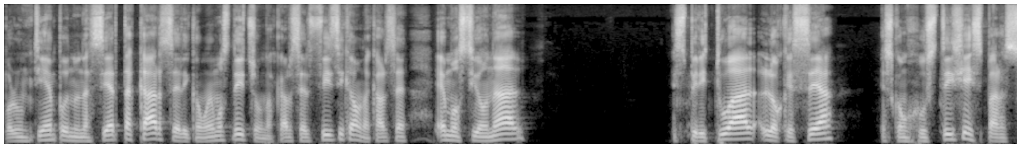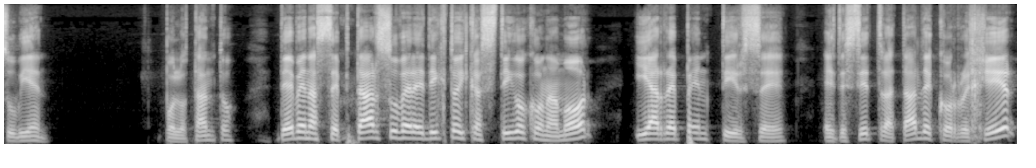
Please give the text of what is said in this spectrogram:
por un tiempo en una cierta cárcel, y como hemos dicho, una cárcel física, una cárcel emocional, espiritual, lo que sea, es con justicia y es para su bien. Por lo tanto, deben aceptar su veredicto y castigo con amor y arrepentirse, es decir, tratar de corregir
